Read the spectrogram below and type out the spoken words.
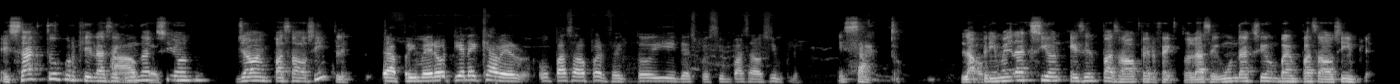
Exacto, porque la segunda ok. acción ya va en pasado simple. O sea, primero tiene que haber un pasado perfecto y después un pasado simple. Exacto. La primera acción es el pasado perfecto. La segunda acción va en pasado simple,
